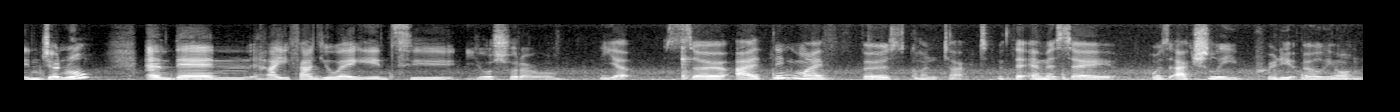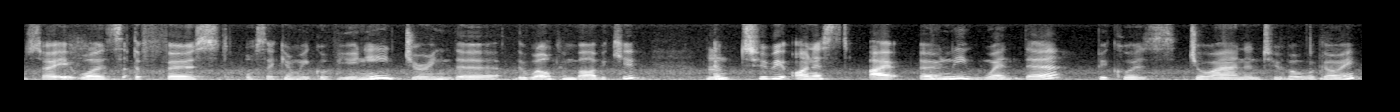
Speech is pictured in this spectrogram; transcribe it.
in general, and then how you found your way into your Shura role. Yep. So I think my first contact with the MSA was actually pretty early on. So it was the first or second week of uni during the, the welcome barbecue. Hmm. And to be honest, I only went there because Joanne and Tuba were going.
